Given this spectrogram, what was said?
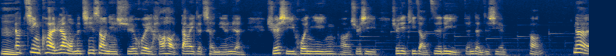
嗯，要尽快让我们青少年学会好好当一个成年人，学习婚姻啊，学习学习提早自立等等这些。好，那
